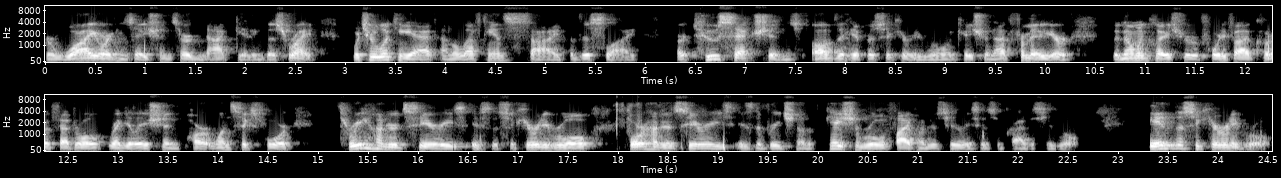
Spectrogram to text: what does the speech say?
for why organizations are not getting this right. What you're looking at on the left-hand side of this slide are two sections of the HIPAA security rule. In case you're not familiar, the nomenclature 45 Code of Federal Regulation Part 164, 300 series is the security rule, 400 series is the breach notification rule, 500 series is the privacy rule. In the security rule,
